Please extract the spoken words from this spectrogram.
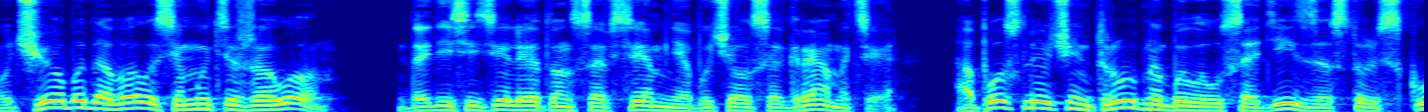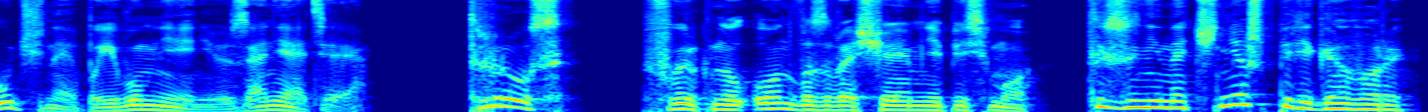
Учеба давалась ему тяжело. До десяти лет он совсем не обучался грамоте, а после очень трудно было усадить за столь скучное, по его мнению, занятие. «Трус!» – фыркнул он, возвращая мне письмо. «Ты же не начнешь переговоры?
